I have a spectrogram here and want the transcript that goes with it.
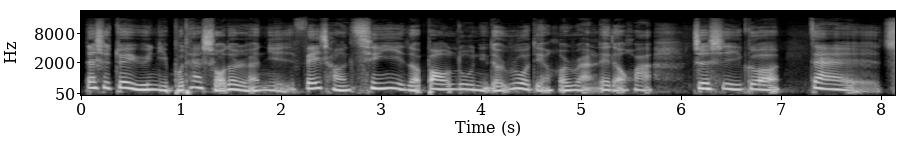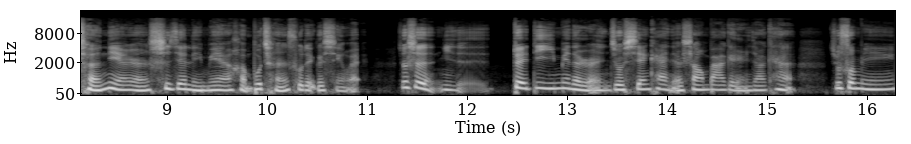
但是对于你不太熟的人，你非常轻易的暴露你的弱点和软肋的话，这是一个在成年人世界里面很不成熟的一个行为。就是你对第一面的人，你就掀开你的伤疤给人家看，就说明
